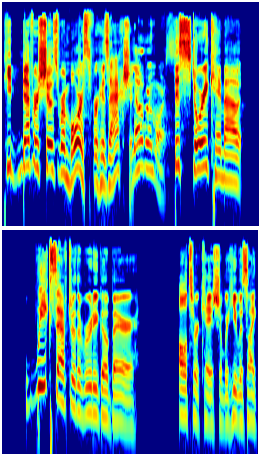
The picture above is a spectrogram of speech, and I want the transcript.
he never shows remorse for his action. No remorse. This story came out weeks after the Rudy Gobert altercation where he was like,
